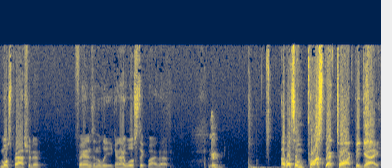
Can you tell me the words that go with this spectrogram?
most passionate fans in the league, and I will stick by that. How about some prospect talk, big guy?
